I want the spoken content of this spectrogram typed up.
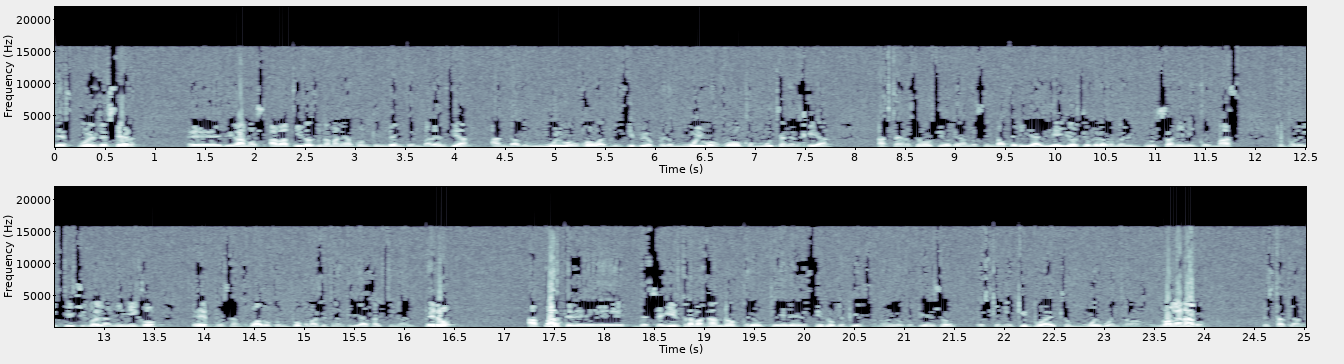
Después de ser eh, digamos, abatidos de una manera contundente en Valencia. Han dado un muy buen juego al principio, pero muy buen juego, con mucha energía, hasta que nos hemos ido quedando sin batería y ellos, yo creo que por el impulso anímico, más que por el físico, el anímico, eh, pues han jugado con un poco más de tranquilidad al final. Pero, aparte de, seguir trabajando, creo que he de decir lo que pienso. ¿no? Lo que pienso es que mi equipo ha hecho muy buen trabajo. No ha ganado, está claro.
